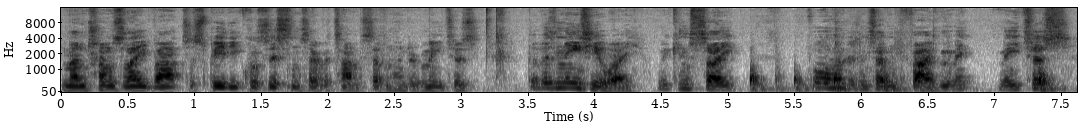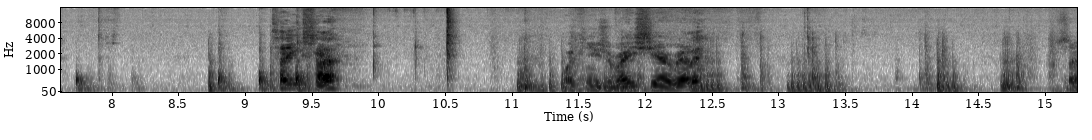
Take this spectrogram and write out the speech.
and then translate that to speed equals distance over time 700 metres. But there's an easier way. We can say 475 metres takes her, we can use a ratio really, so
